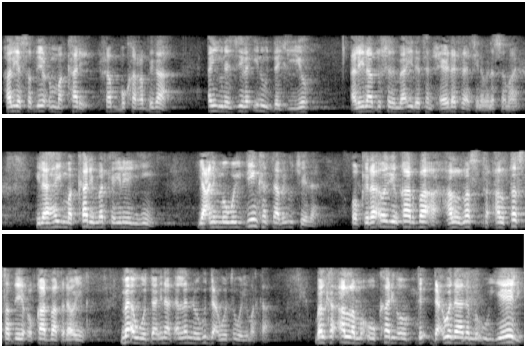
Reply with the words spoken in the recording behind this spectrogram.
hal yastadiicu makari rabbuka rabbigaa an yunazila inuu dejiyo calaynaa dushada maaidatan xeedha raasina min asamaai ilaahay ma kari markay leeyihiin yani ma weydiin kartaa bay ujeedaan oo qiraa'ooyin qaar baa ah hal tastadiicu qaar baa qiraa'ooyinka. Ma awoodaa inaad alla noogu dacwoto wey markaa. Balka alla ma uu kari oo dacwadaada ma uu yeeli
